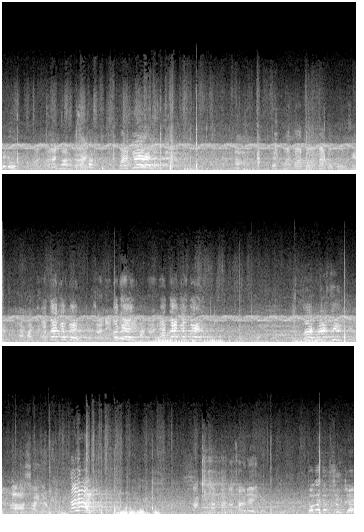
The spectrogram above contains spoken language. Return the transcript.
Middle. Marcus! Ataca, ataca, pô. Ataca, Ben! Ok! Ataca, Ben! Vai, pressing! Ah, sorry, Hill. Tony. Don't let them shoot you.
